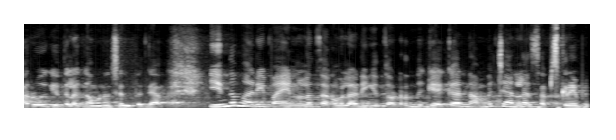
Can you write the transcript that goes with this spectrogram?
ஆரோக்கியத்தில் கவனம் செலுத்துங்க. இந்த மாதிரி பயனுள்ள தகவலை நீங்கள் தொடர்ந்து கேட்க நம்ம சேனலை சப்ஸ்கிரைப்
